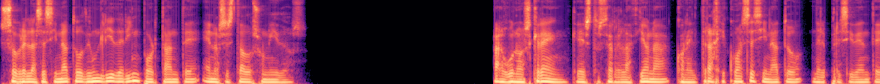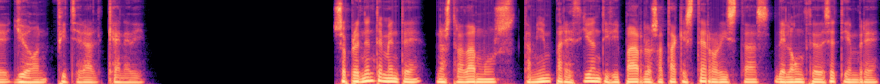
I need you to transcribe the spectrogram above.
sobre el asesinato de un líder importante en los Estados Unidos. Algunos creen que esto se relaciona con el trágico asesinato del presidente John Fitzgerald Kennedy. Sorprendentemente, Nostradamus también pareció anticipar los ataques terroristas del 11 de septiembre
